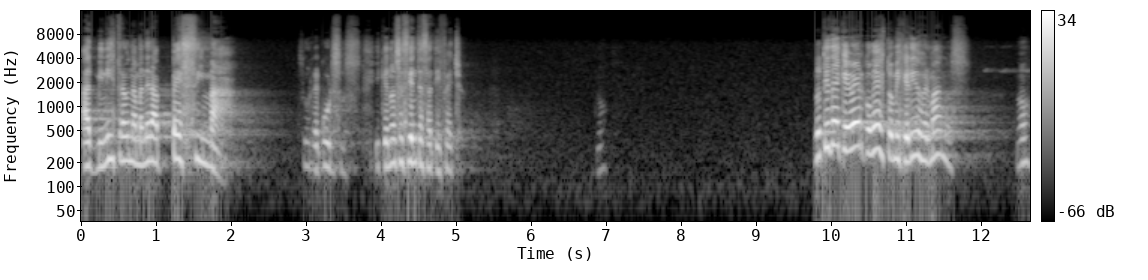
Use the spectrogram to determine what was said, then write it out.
administra de una manera pésima sus recursos y que no se siente satisfecho. ¿No? tiene que ver con esto, mis queridos hermanos. ¿no?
